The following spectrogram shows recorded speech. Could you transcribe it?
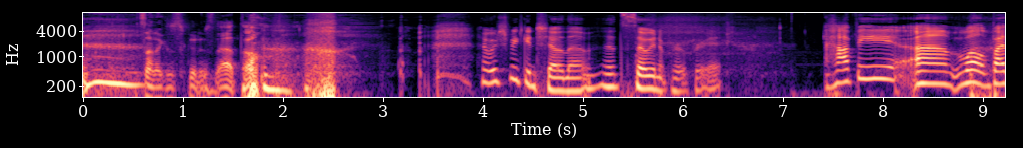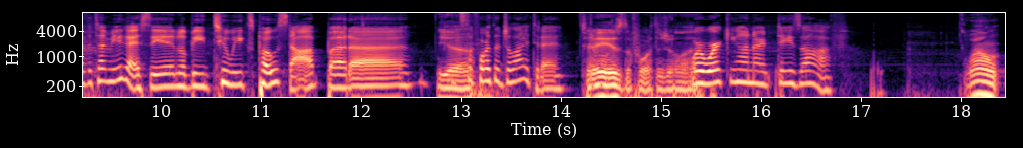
It's not as good as that though. I wish we could show them. That's so inappropriate. Happy um well by the time you guys see it it'll be 2 weeks post op but uh yeah. it's the 4th of July today. Today is the Fourth of July. We're working on our days off. well,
